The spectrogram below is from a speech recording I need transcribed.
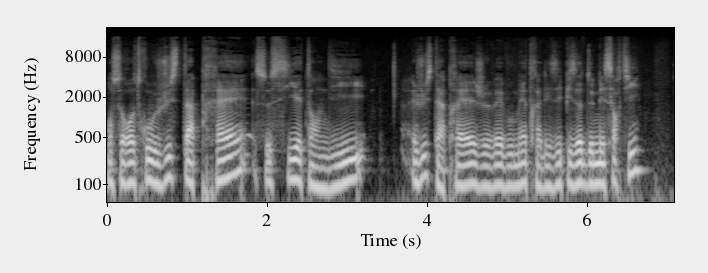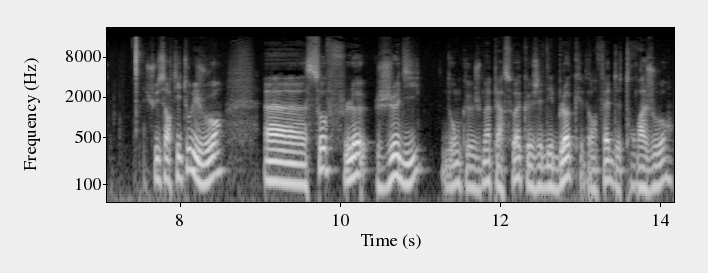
On se retrouve juste après, ceci étant dit, juste après je vais vous mettre les épisodes de mes sorties. Je suis sorti tous les jours, euh, sauf le jeudi, donc je m'aperçois que j'ai des blocs en fait de trois jours.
